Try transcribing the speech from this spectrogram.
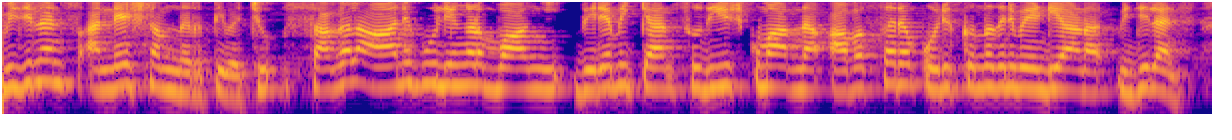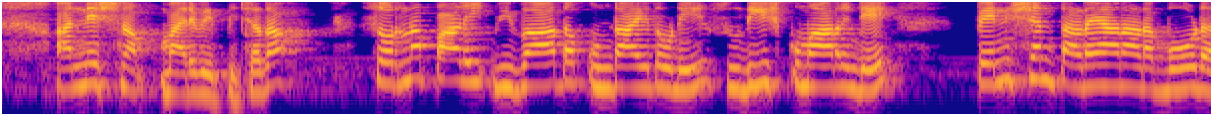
വിജിലൻസ് അന്വേഷണം നിർത്തിവെച്ചു. സകല ആനുകൂല്യങ്ങളും വാങ്ങി വിരമിക്കാൻ സുധീഷ് കുമാറിന് അവസരം ഒരുക്കുന്നതിന് വേണ്ടിയാണ് വിജിലൻസ് അന്വേഷണം മരവിപ്പിച്ചത്. സ്വർണപ്പാളി വിവാദം ഉണ്ടായതോടെ സുധീഷ് കുമാറിന്റെ പെൻഷൻ തടയാനാണ് ബോർഡ്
